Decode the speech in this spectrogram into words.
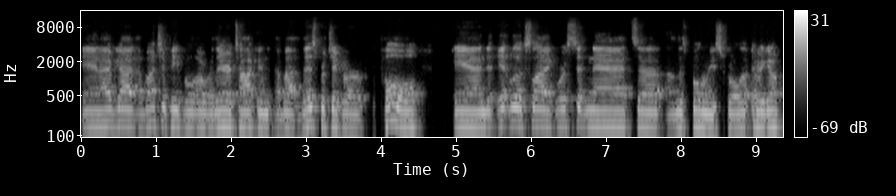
and I've got a bunch of people over there talking about this particular poll, and it looks like we're sitting at uh, on this poll. Let me scroll up. There we go.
